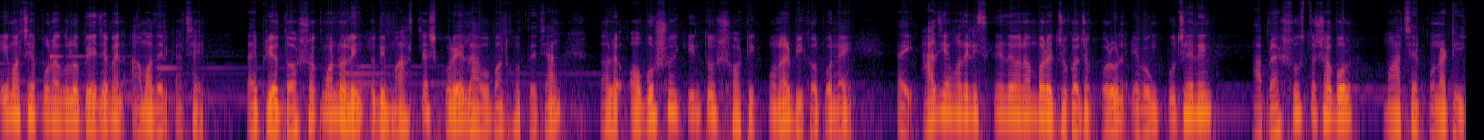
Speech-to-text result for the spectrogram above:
এই মাছের পোনাগুলো পেয়ে যাবেন আমাদের কাছে। তাই প্রিয় দর্শক মণ্ডলী, যদি মাছ চাষ করে লাভবান হতে চান, তাহলে অবশ্যই কিন্তু সঠিক পোনার বিকল্প নেই। তাই আজই আমাদের স্ক্রিনে দেওয়া নম্বরে যোগাযোগ করুন এবং বুঝে নিন আপনার সুস্থ সবল মাছের পোনাটি।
